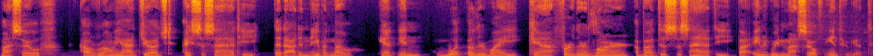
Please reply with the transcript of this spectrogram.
myself, how wrongly I judged a society, that I didn't even know? And in what other way can I further learn about this society by integrating myself into it?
